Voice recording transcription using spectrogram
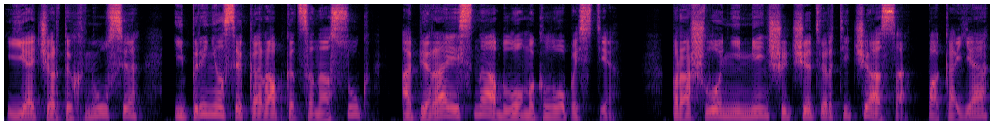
Я чертыхнулся и принялся карабкаться на сук, опираясь на обломок лопасти. Прошло не меньше четверти часа, пока я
